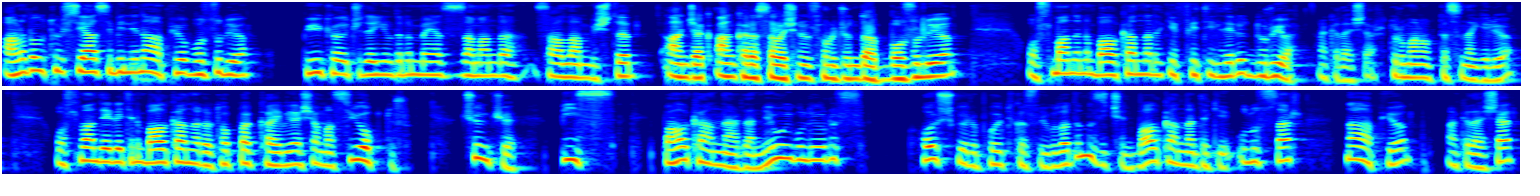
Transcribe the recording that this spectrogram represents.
Anadolu Türk siyasi birliği ne yapıyor? Bozuluyor. Büyük ölçüde Yıldırım Beyazı zamanda sağlanmıştı ancak Ankara Savaşı'nın sonucunda bozuluyor. Osmanlı'nın Balkanlardaki fetihleri duruyor arkadaşlar. Durma noktasına geliyor. Osmanlı Devleti'nin Balkanlarda toprak kaybı yaşaması yoktur. Çünkü biz Balkanlarda ne uyguluyoruz? Hoşgörü politikası uyguladığımız için Balkanlardaki uluslar ne yapıyor arkadaşlar?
